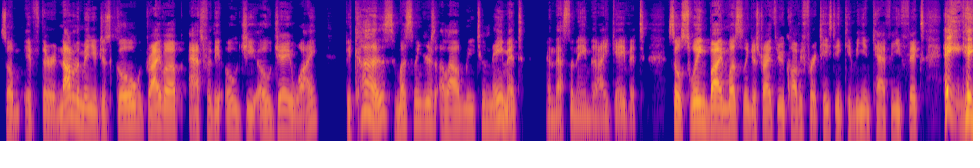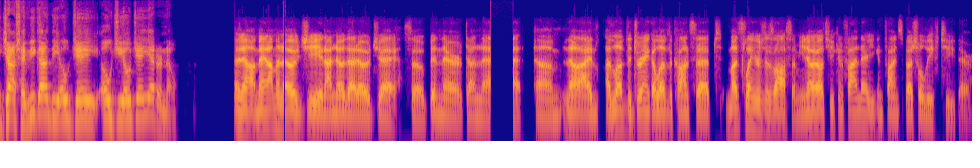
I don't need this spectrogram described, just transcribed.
So if they're not on the menu, just go drive up, ask for the OG OJ. Why? Because Mudslingers allowed me to name it, and that's the name that I gave it. So swing by Mudslingers Drive Through Coffee for a tasty and convenient caffeine fix. Hey, hey, Josh, have you gotten the OJ OG OJ yet or no? No, man, I'm an OG and I know that OJ. So been there, done that. Um, no, I I love the drink. I love the concept. Mudslingers is awesome. You know what else you can find there? You can find special leaf tea there.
